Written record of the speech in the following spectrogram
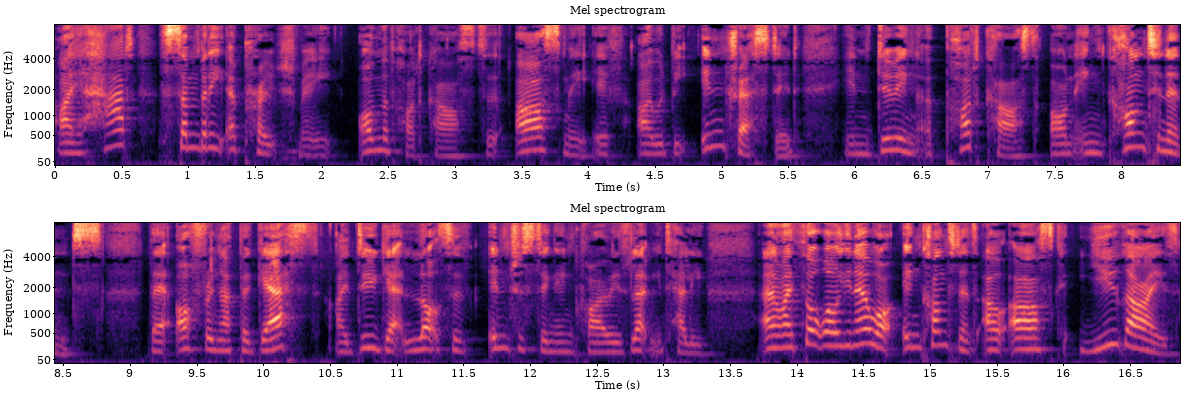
I had somebody approach me on the podcast to ask me if I would be interested in doing a podcast on incontinence. They're offering up a guest. I do get lots of interesting inquiries, let me tell you. And I thought, well, you know what? Incontinence, I'll ask you guys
